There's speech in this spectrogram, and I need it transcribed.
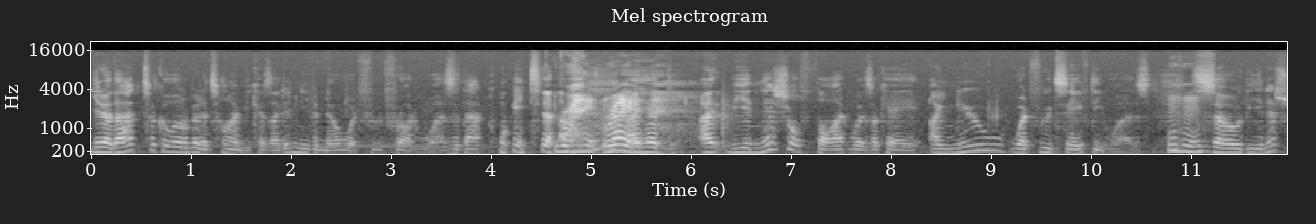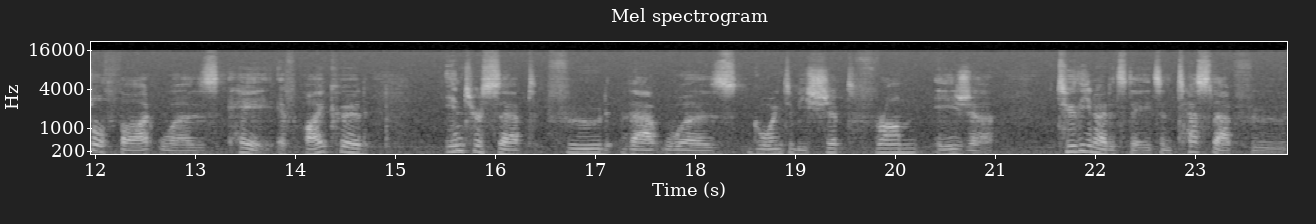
You know, that took a little bit of time because I didn't even know what food fraud was at that point. Right, right. I had I, the initial thought was okay. I knew what food safety was, Mhm. so the initial thought was, hey, if I could intercept food that was going to be shipped from Asia to the United States and test that food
